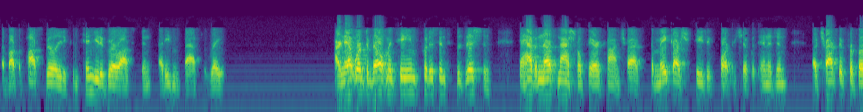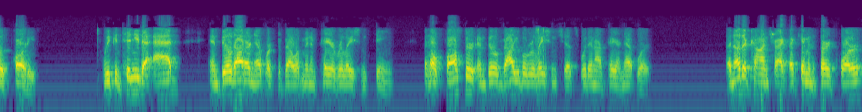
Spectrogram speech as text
about the possibility to continue to grow oxygen at even faster rates. Our network development team put us into position to have enough national payer contracts to make our strategic partnership with Inogen attractive for both parties. We continue to add and build out our network development and payer relations team to help foster and build valuable relationships within our payer network. Another contract that came in the third quarter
